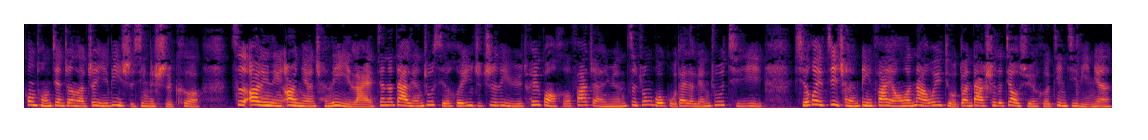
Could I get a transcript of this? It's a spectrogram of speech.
共同见证了这一历史性的时刻。自二零零二年成立以来，加拿大连珠协会一直致力于推广和发展源自中国古代的连珠棋艺。协会继承并发扬了纳威九段。大师的教学和竞技理念，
